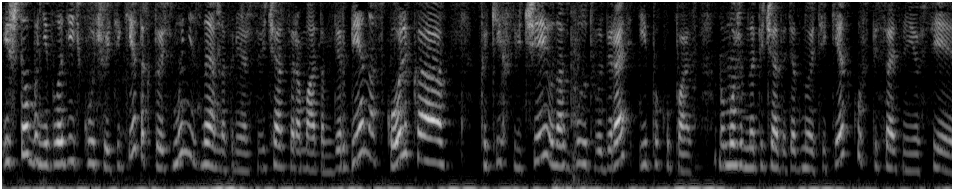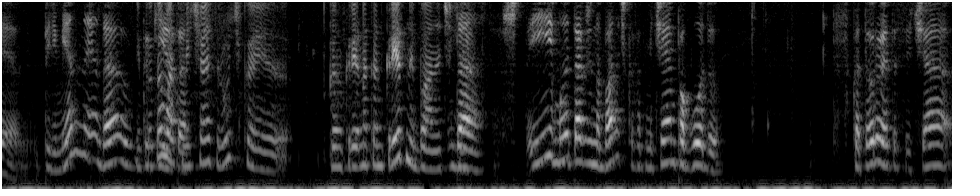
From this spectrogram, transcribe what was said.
И чтобы не плодить кучу этикеток, то есть мы не знаем, например, свеча с ароматом вербена, сколько каких свечей у нас будут выбирать и покупать. Мы можем напечатать одну этикетку, вписать в нее все переменные, да, и потом отмечать ручкой конкрет, на конкретной баночке. Да. И мы также на баночках отмечаем погоду которую эта свеча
